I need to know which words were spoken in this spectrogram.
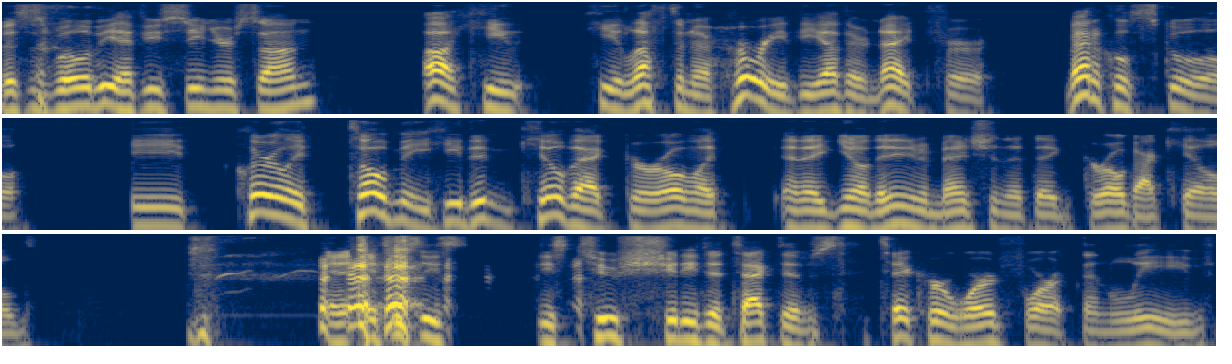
Mrs. Willoughby, have you seen your son? Oh, he he left in a hurry the other night for medical school. He clearly told me he didn't kill that girl, like, and they, you know, they didn't even mention that the girl got killed. And it- it's just these these two shitty detectives take her word for it, then leave.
